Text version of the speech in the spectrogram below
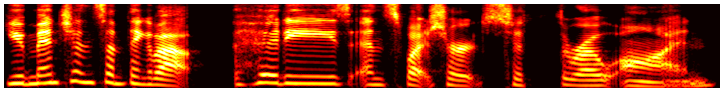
you mentioned something about hoodies and sweatshirts to throw on.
